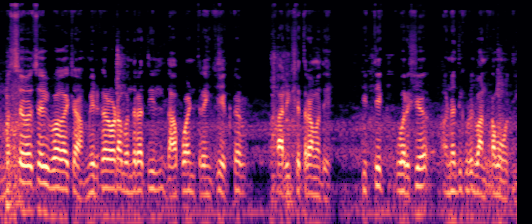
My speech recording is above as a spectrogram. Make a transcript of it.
मत्स्यव्यवसाय विभागाच्या मिरकरवाडा बंदरातील दहा पॉईंट त्र्याऐंशी हेक्टर कार्यक्षेत्रामध्ये कित्येक वर्ष अनधिकृत बांधकामं होती.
